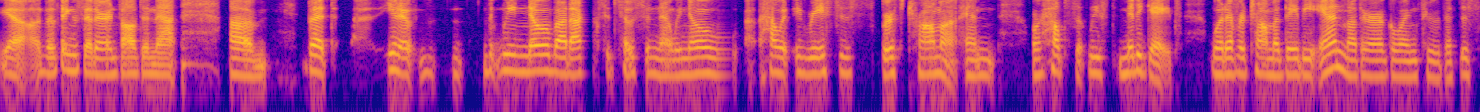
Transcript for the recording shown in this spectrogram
yeah, the things that are involved in that. Um, but you know, we know about oxytocin now. We know uh, how it erases birth trauma and or helps at least mitigate whatever trauma baby and mother are going through. That this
